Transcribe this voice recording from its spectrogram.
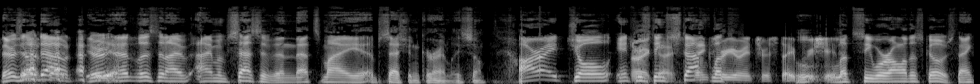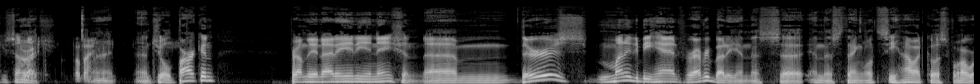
There's no doubt. You're, Yeah. uh, listen, I'm, I'm obsessive, and that's my obsession currently. So, all right, Joel, interesting guys. stuff. Thanks for your interest. I appreciate it. Let's see where all of this goes. Thank you so All much. right. Bye-bye. All right, uh, Joel Barkin from the Oneida Indian Nation. Um, there's money to be had for everybody in this uh, in this thing. Let's see how it goes forward.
